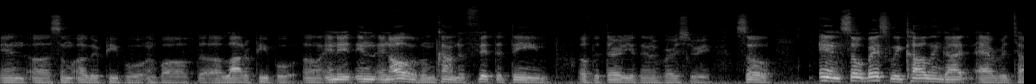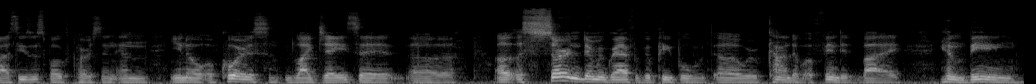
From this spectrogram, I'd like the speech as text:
and uh, some other people involved. a lot of people, uh, and it and, and all of them kind of fit the theme of the 30th anniversary. So and so basically, Colin got advertised. He's a spokesperson, and you know, of course, like Jay said, uh, a, a, certain demographic of people uh, were kind of offended by him being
